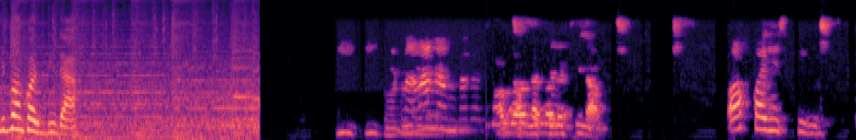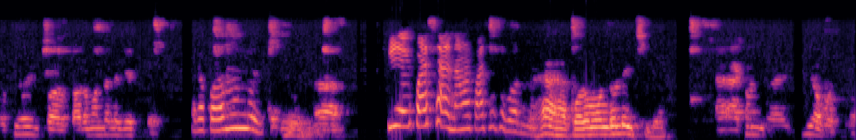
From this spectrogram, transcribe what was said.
দীপঙ্কর দিদা। আপনার ছেলের কি নাম? অক্ষয় মিস্ত্রি ও কি ওই গেছে? এটা করমন্ডল তো হ্যাঁ, কি এক পাশে আয় না আমার পাশে তো বন্ধ। হ্যাঁ হ্যাঁ ছিল। এখন কি অবস্থা?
